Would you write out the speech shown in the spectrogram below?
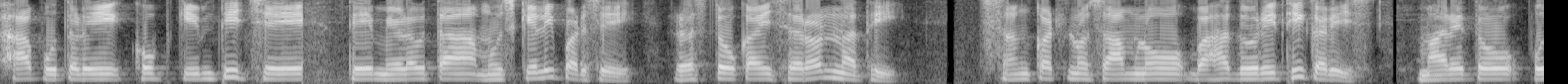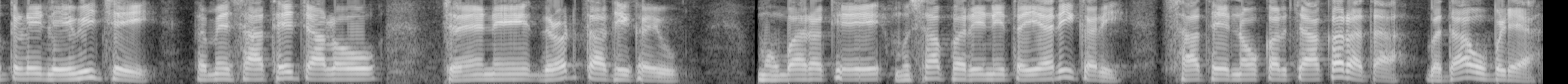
આ પૂતળી ખૂબ કિંમતી છે. તે મેળવતા મુશ્કેલી પડશે. રસ્તો કાંઈ સરળ નથી. સંકટનો સામનો બહાદુરીથી કરીશ. મારે તો પૂતળી લેવી છે. તમે સાથે ચાલો. જયને દ્રઢતાથી કહ્યું. મુબારકે મુસાફરીની તૈયારી કરી. સાથે નોકર ચાકર હતા. બધા ઉપડ્યા.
